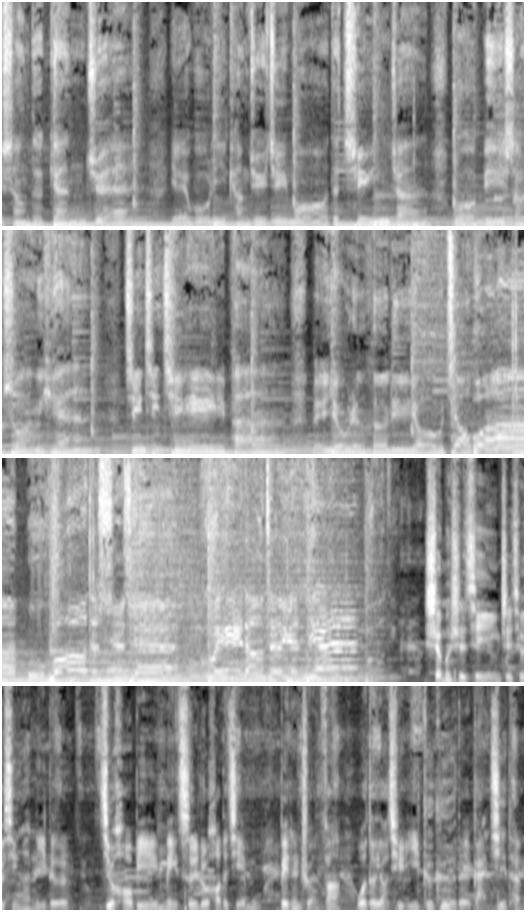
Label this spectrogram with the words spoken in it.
伤的感觉，也无力抗拒寂寞的侵占。我闭上双眼，静静期盼，没有任何理由交换。我的世界回荡着原点。什么事情只求心安理得，就好比每次录好的节目被人转发，我都要去一个个的感谢他们，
